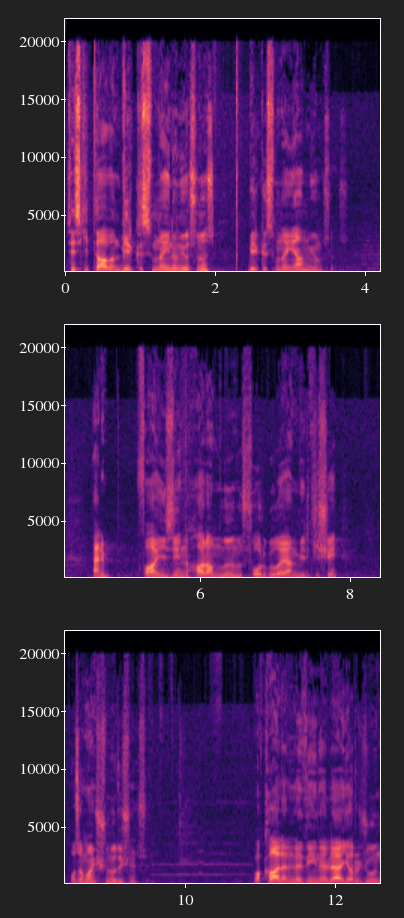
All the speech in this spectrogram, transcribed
Siz kitabın bir kısmına inanıyorsunuz, bir kısmına inanmıyor musunuz? Yani faizin haramlığını sorgulayan bir kişi o zaman şunu düşünsün. وَقَالَ الَّذ۪ينَ لَا يَرْجُونَ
